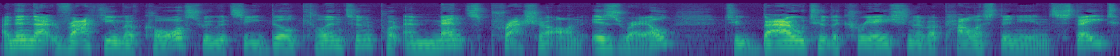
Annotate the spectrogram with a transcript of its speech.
And in that vacuum, of course, we would see Bill Clinton put immense pressure on Israel to bow to the creation of a Palestinian state.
